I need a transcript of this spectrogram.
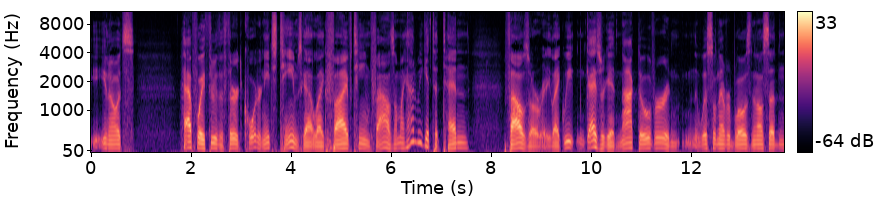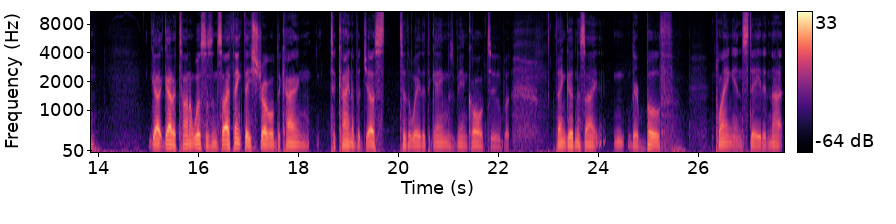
you know, it's halfway through the third quarter, and each team's got like five team fouls. I'm like, how did we get to ten fouls already? Like we guys are getting knocked over, and the whistle never blows. And then all of a sudden, got got a ton of whistles, and so I think they struggled to kind to kind of adjust to the way that the game was being called too. But thank goodness I they're both playing in state and not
